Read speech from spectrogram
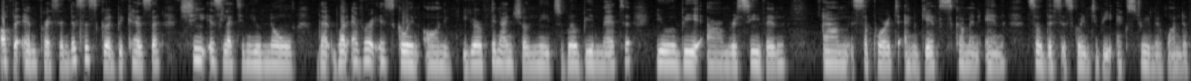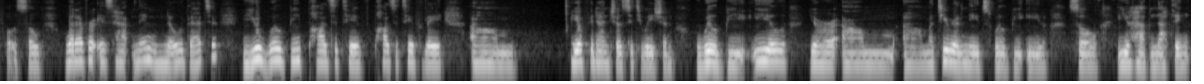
of the empress. And this is good because uh, she is letting you know that whatever is going on your financial needs will be met. You will be um, receiving um, support and gifts coming in. So this is going to be extremely wonderful. So whatever is happening know that you will be positive positively um, your financial situation will be ill your um, uh, material needs will be ill. So you have nothing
